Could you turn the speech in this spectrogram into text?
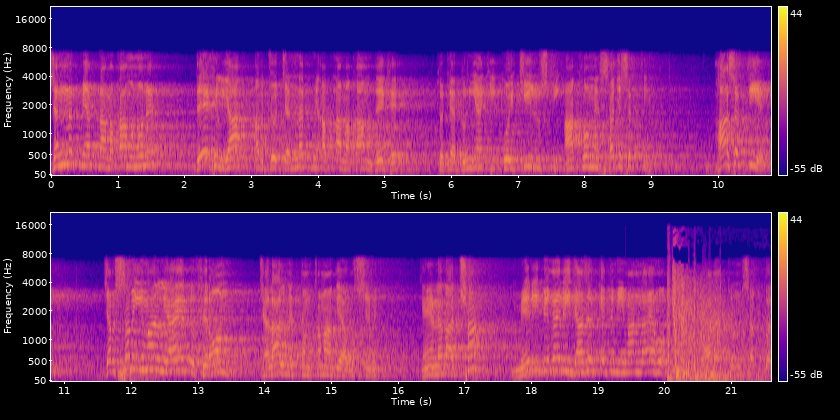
जन्नत में अपना मकाम उन्होंने देख लिया। अब जो जन्नत में अपना मकाम देखे तो क्या दुनिया की कोई चीज़ उसकी आँखों में सज सकती है, भा सकती है? जब सब ईमान ले आए तो फिर जलाल में तमतमा गया गुस्से में। कहने लगा अच्छा मेरी बगैर इजाज़त के तुम ईमान लाए हो। दादा तुम सबको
